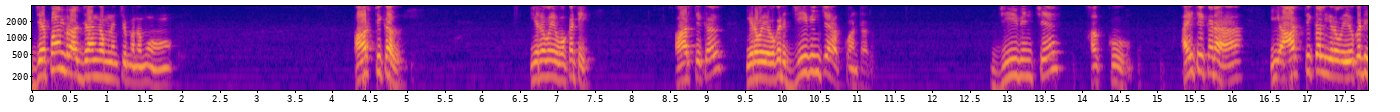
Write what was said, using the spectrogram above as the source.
జపాన్ రాజ్యాంగం నుంచి మనము ఆర్టికల్ ఇరవై ఒకటి. ఆర్టికల్ ఇరవై ఒకటి జీవించే హక్కు అంటారు. జీవించే హక్కు. అయితే ఇక్కడ ఈ ఆర్టికల్ ఇరవై ఒకటి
